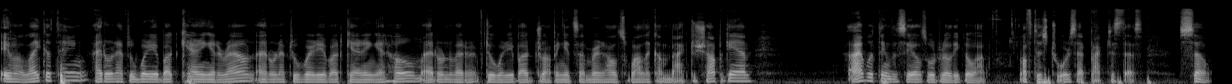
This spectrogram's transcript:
If I like a thing, I don't have to worry about carrying it around. I don't have to worry about carrying it home. I don't have to worry about dropping it somewhere else while I come back to shop again. I would think the sales would really go up of the stores that practice this. So,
